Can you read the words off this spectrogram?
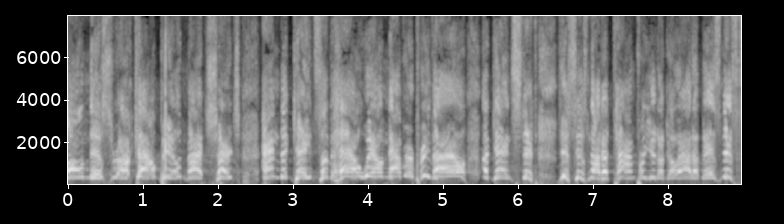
On this rock I'll build my church, and the gates of hell will never prevail against it. This is not a time for you to go out of business.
